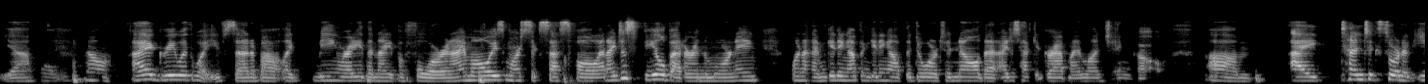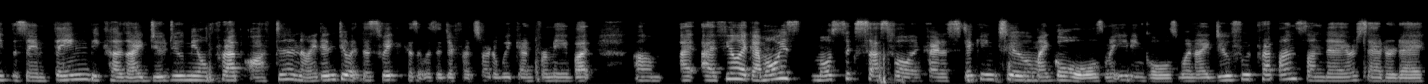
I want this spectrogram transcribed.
yeah um, no i agree with what you've said about like being ready the night before and i'm always more successful and i just feel better in the morning when i'm getting up and getting out the door to know that i just have to grab my lunch and go um, I tend to sort of eat the same thing because I do do meal prep often. I didn't do it this week because it was a different sort of weekend for me, but um, I, I feel like I'm always most successful in kind of sticking to my goals, my eating goals, when I do food prep on Sunday or Saturday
